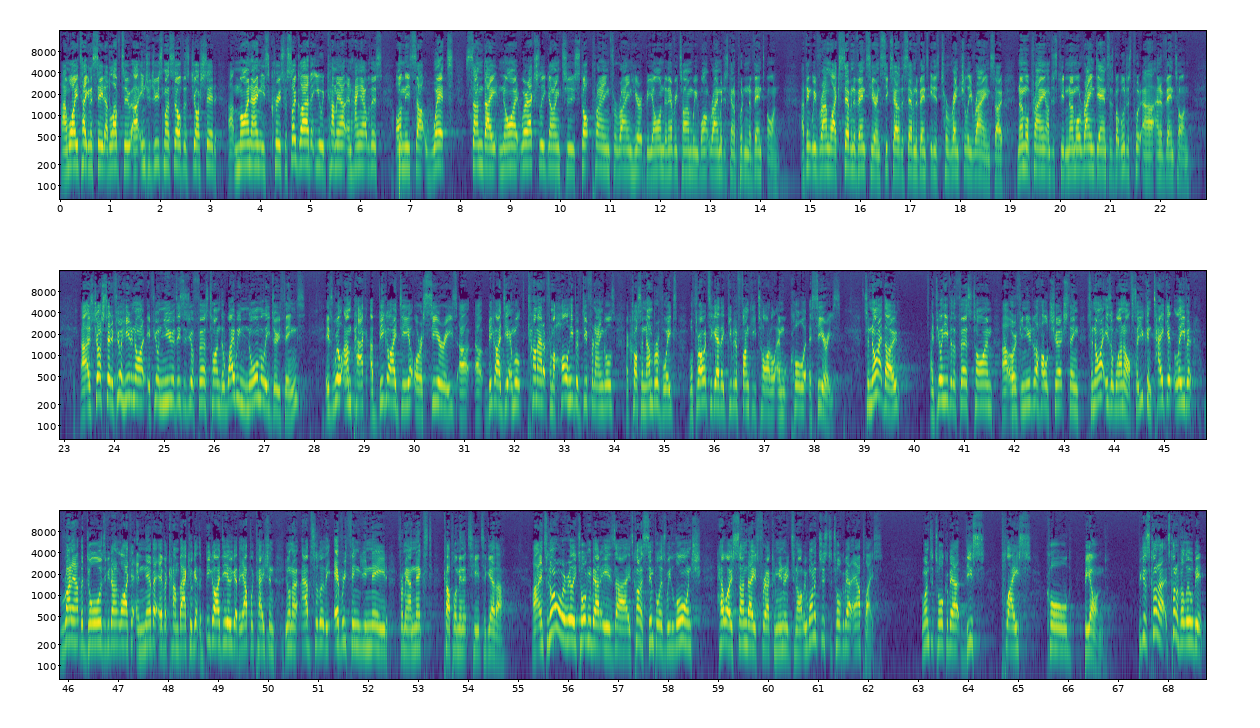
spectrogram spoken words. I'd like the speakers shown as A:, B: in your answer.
A: Um, while you're taking a seat, I'd love to uh, introduce myself. As Josh said, uh, my name is Chris. We're so glad that you would come out and hang out with us on this uh, wet Sunday night. We're actually going to stop praying for rain here at Beyond, and every time we want rain, we're just going to put an event on. I think we've run like seven events here, and six out of the seven events, it is torrentially rain. So no more praying, I'm just kidding. No more rain dances, but we'll just put uh, an event on. Uh, as Josh said, if you're here tonight, if you're new, if this is your first time, the way we normally do things is we'll unpack a big idea or a series, uh, a big idea, and we'll come at it from a whole heap of different angles across a number of weeks. We'll throw it together, give it a funky title, and we'll call it a series. Tonight, though, if you're here for the first time uh, or if you're new to the whole church thing, tonight is a one off. So you can take it, leave it, run out the doors if you don't like it, and never ever come back. You'll get the big idea, you'll get the application, you'll know absolutely everything you need from our next couple of minutes here together. Uh, and tonight, what we're really talking about is uh, it's kind of simple as we launch Hello Sundays for our community tonight. We wanted just to talk about our place. We wanted to talk about this place called Beyond. Because it's kind of, it's kind of a little bit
